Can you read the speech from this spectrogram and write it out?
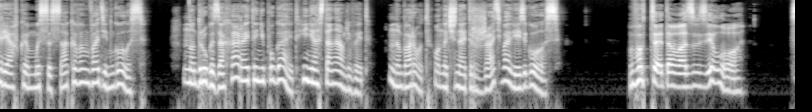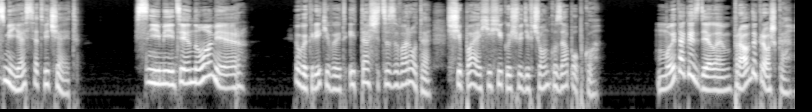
Рявкаем мы с Исаковым в один голос. Но друга Захара это не пугает и не останавливает. Наоборот, он начинает ржать во весь голос. «Вот это вас взяло!» Смеясь, отвечает. «Снимите номер!» Выкрикивает и тащится за ворота, щипая хихикающую девчонку за попку. «Мы так и сделаем, правда, крошка?»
